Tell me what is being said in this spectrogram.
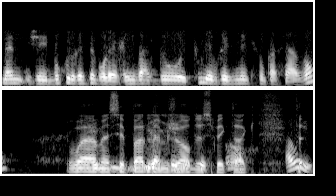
même j'ai beaucoup de respect pour les Rivaldo et tous les Brésiliens qui sont passés avant. Ouais, Mais mais c'est pas le même genre de spectacle. Ah oui,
